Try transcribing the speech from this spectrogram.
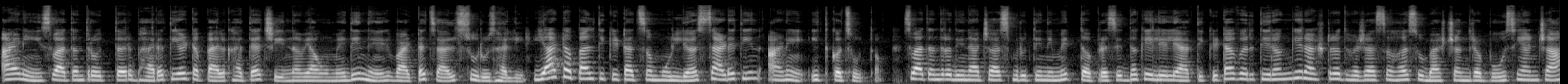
आणि स्वातंत्र्योत्तर भारतीय टपाल खात्याची नव्या उमेदीने वाटचाल सुरू झाली. या टपाल तिकिटाचं मूल्य साडेतीन आणे इतकंच होतं. स्वातंत्र्य दिनाच्या स्मृतीनिमित्त प्रसिद्ध केलेल्या तिकिटावर तिरंगी राष्ट्रध्वजासह सुभाषचंद्र बोस यांच्या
